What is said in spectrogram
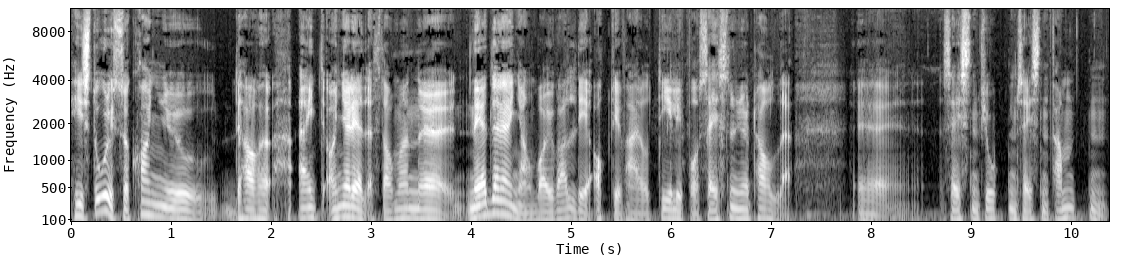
historisk så kan jo det ha endt annerledes, da. Men eh, nederlenderne var jo veldig aktive her, og tidlig på 1600-tallet. Eh, 1614, 1615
